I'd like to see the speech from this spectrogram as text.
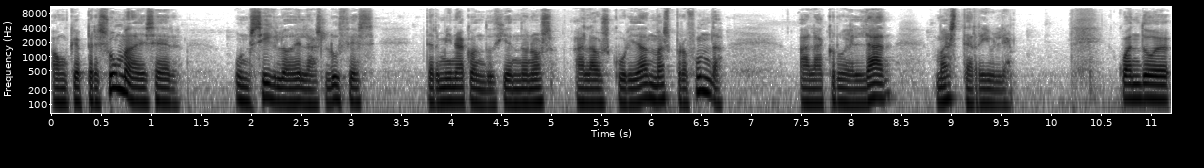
aunque presuma de ser un siglo de las luces, termina conduciéndonos a la oscuridad más profunda, a la crueldad más terrible. Cuando eh,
